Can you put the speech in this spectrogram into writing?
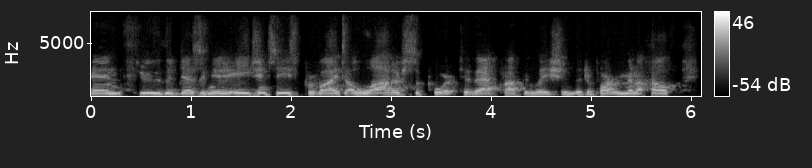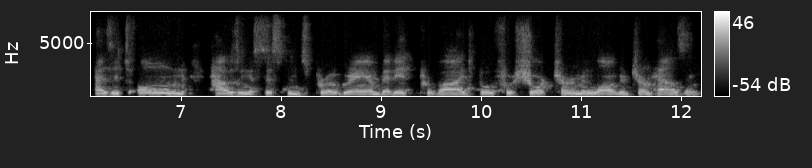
and through the designated agencies provides a lot of support to that population. The Department of Mental Health has its own housing assistance program that it provides both for short-term and longer-term housing.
